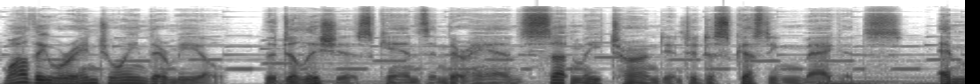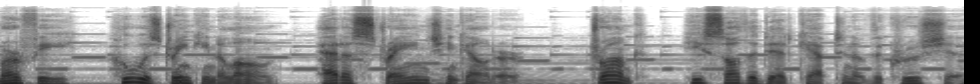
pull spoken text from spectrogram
While they were enjoying their meal, the delicious cans in their hands suddenly turned into disgusting maggots. And Murphy, who was drinking alone, had a strange encounter. Drunk, he saw the dead captain of the cruise ship.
